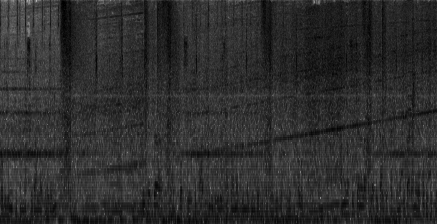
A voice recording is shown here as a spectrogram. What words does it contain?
কতজন থেকে মারছে আল্লাহ ভালো জানে। আমার চ্যানেল আসতে কালকে থাকবে না টাকা মেরে কত থাকতে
